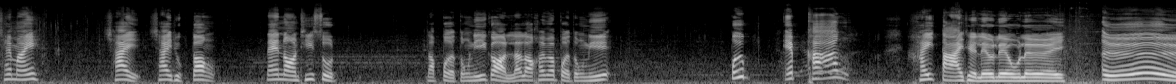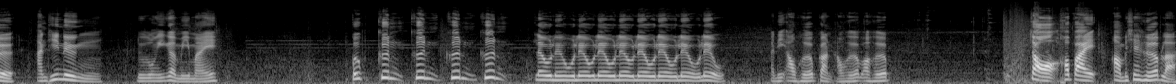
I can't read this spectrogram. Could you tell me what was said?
ใช่ไหม ใช่ใช่ถูกต้อง แน่นอนที่สุด เราเปิดตรงนี้ก่อนแล้วเราค่อยมาเปิดตรงนี้ปึ๊บเอฟค้าง ให้ตายเถอะเร็วๆเลย เออ อันที่หนึ่งดูตรงนี้ก่อนมีไหมปึ๊บขึ้นขึ้นขึ้นขึ้นเร็วเร็วเร็วเร็วเร็วเร็วเร็วเร็วเร็วอันนี้เอาเฮิร์บก่อนเอาเฮิร์บเอาเฮิร์บ จาะเข้าไปอ้าวไม่ใช่เฮิร์บเหรอ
